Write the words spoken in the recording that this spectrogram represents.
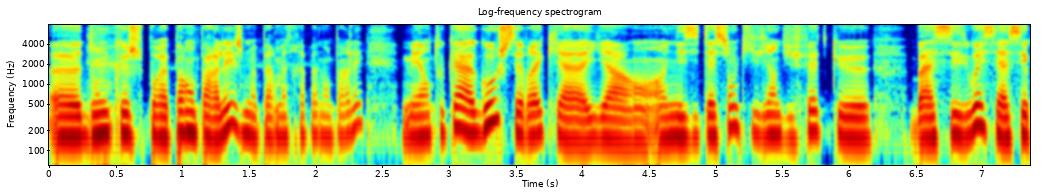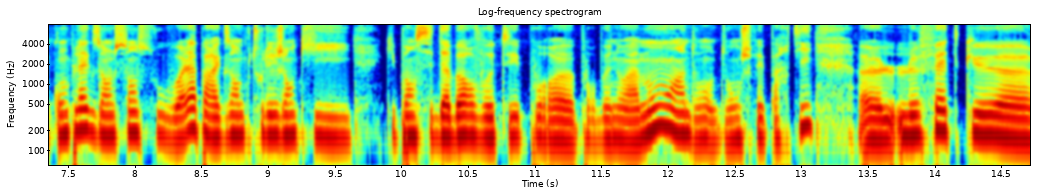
Euh, donc, je pourrais pas en parler. Je me permettrai pas d'en parler. Mais en tout cas, à gauche, c'est vrai qu'il y a, il y a un- une hésitation qui vient du fait que bah, c'est ouais, c'est assez complexe dans le sens où, voilà, par exemple, tous les gens qui, qui pensaient d'abord voter pour, pour Benoît Hamon, hein, dont, dont je fais partie, euh, le fait que euh,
